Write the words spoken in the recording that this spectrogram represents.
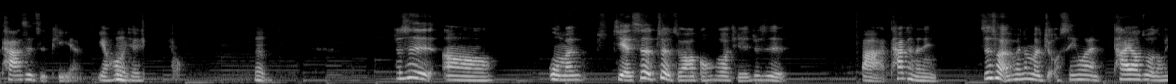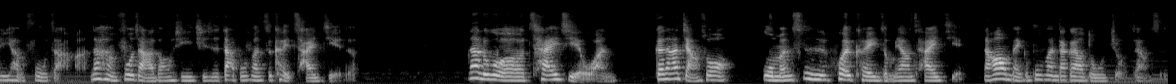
他是指 PM 延后一些需求，嗯，就是嗯、呃，我们解释的最主要工作其实就是把他可能。之所以会那么久，是因为他要做的东西很复杂嘛。那很复杂的东西，其实大部分是可以拆解的。那如果拆解完，跟他讲说，我们是会可以怎么样拆解，然后每个部分大概要多久这样子，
